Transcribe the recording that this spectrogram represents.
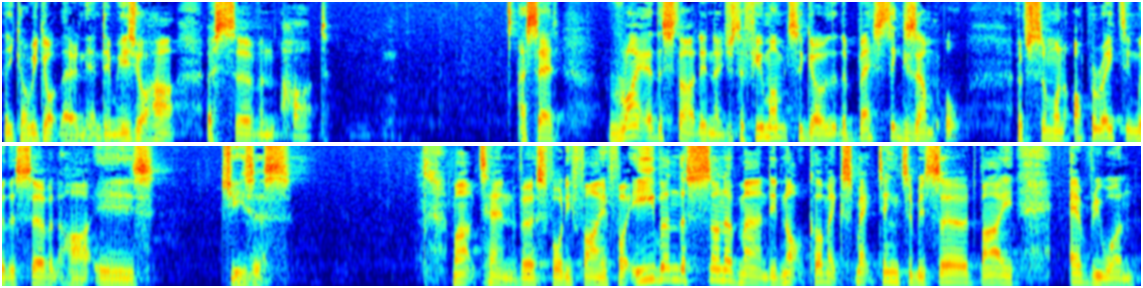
There you go, we got there in the end, didn't we? Is your heart a servant heart? I said right at the start, didn't I, just a few moments ago, that the best example of someone operating with a servant heart is Jesus. Mark 10, verse 45 For even the Son of Man did not come expecting to be served by everyone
